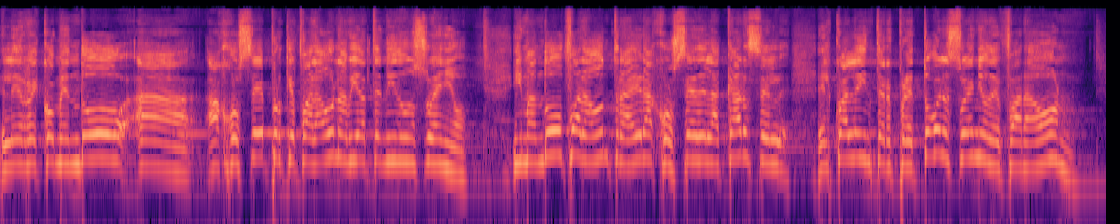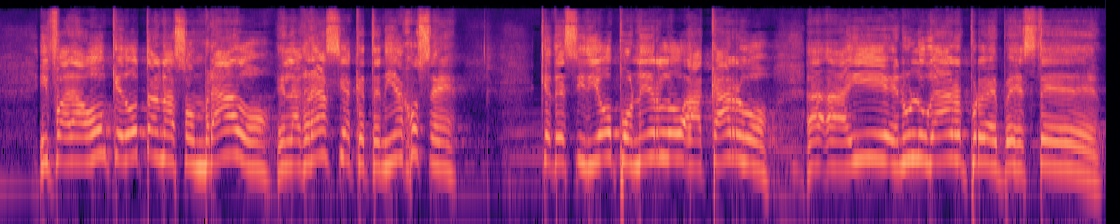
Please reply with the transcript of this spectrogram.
le recomendó a, José porque Faraón había tenido un sueño y mandó Faraón traer a José de la cárcel, el cual le interpretó el sueño de Faraón. Y Faraón quedó tan asombrado en la gracia que tenía José que decidió ponerlo a cargo ahí en un lugar este,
